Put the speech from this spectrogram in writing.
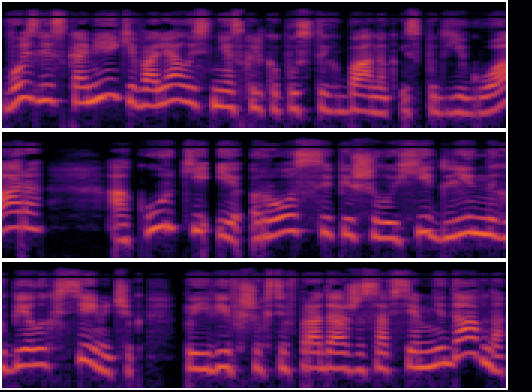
Возле скамейки валялось несколько пустых банок из-под ягуара, окурки и россыпи шелухи длинных белых семечек, появившихся в продаже совсем недавно,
